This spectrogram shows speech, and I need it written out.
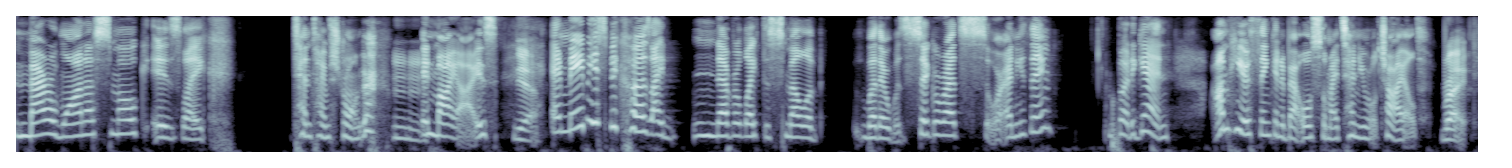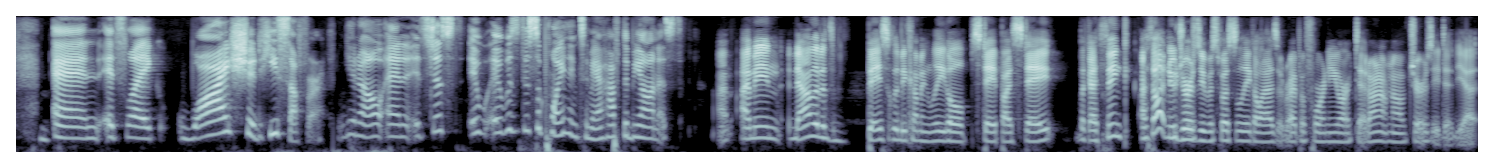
marijuana smoke is like ten times stronger Mhm. in my eyes. Yeah. And maybe it's because I never liked the smell of whether it was cigarettes or anything. But again, I'm here thinking about also my 10 year old child. Right. And it's like, why should he suffer? You know, and it's just, it, it was disappointing to me. I have to be honest. I, I mean, now that it's basically becoming legal state by state, like I think I thought New Jersey was supposed to legalize it right before New York did. I don't know if Jersey did yet,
